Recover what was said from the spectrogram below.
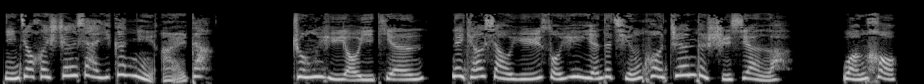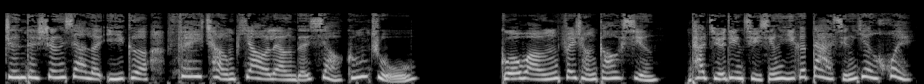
您就会生下一个女儿的。”终于有一天。那条小鱼所预言的情况真的实现了，王后真的生下了一个非常漂亮的小公主。国王非常高兴，他决定举行一个大型宴会。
